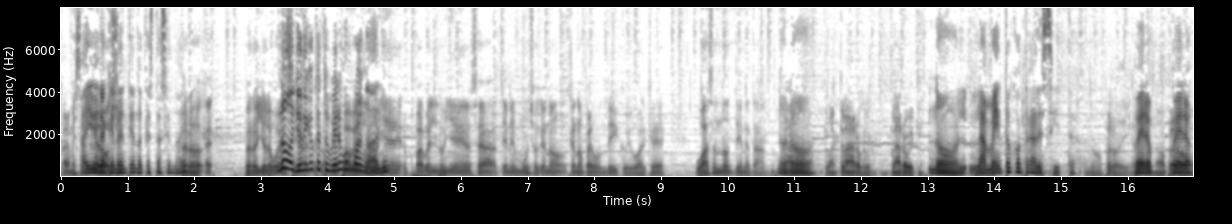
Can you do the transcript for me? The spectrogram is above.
Para mí está Hay una dos. que no entiendo qué está haciendo ahí. Pero, eh, pero yo le voy a No, decir yo digo algo que tuvieron un Pavel buen año. Núñez- Pavel Núñez, o sea, tiene mucho que no, que no pega un disco, igual que Watson no tiene tanto. no, Claro, no, cla- Claro, cl- claro, Vicky. no, lamento contradecirte. No, pero diga. Pero, No, pero,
